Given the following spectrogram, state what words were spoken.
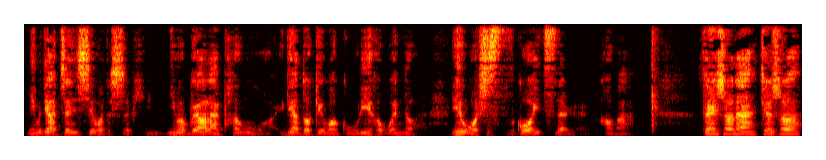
你们一定要珍惜我的视频。你们不要来喷我，一定要多给我鼓励和温暖，因为我是死过一次的人，好吗？所以说呢，就是说，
